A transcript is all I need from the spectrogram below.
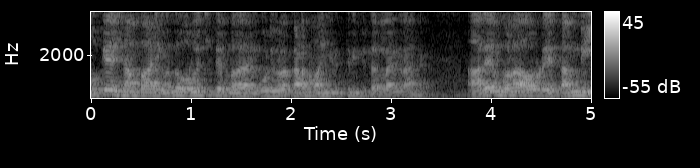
முகேஷ் அம்பானி வந்து ஒரு லட்சத்தி எண்பதாயிரம் கோடி ரூபாய் கடன் வாங்கிட்டு திருப்பி தரலாங்கிறாங்க. அதே போல அவருடைய தம்பி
